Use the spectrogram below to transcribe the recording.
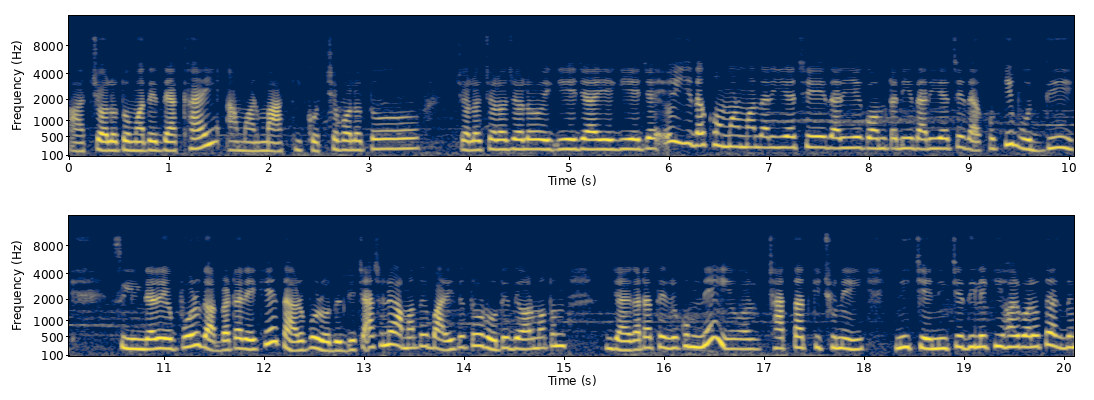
আর চলো তোমাদের দেখাই আমার মা কি করছে বলো তো? চলো চলো চলো, এগিয়ে যাই এগিয়ে যাই। ওই যে দেখো আমার মা দাঁড়িয়ে আছে, দাঁড়িয়ে গমটা নিয়ে দাঁড়িয়ে আছে। দেখো কি বুদ্ধি। সিলিন্ডারের উপর গাবলাটা রেখে তার উপর রোদে দিয়েছে আসলে আমাদের বাড়িতে তো রোদে দেওয়ার মতন জায়গাটা তো এরকম নেই, ওর ছাদ টাদ কিছু নেই। নিচে নিচে দিলে কি হয় বলো তো? একদম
